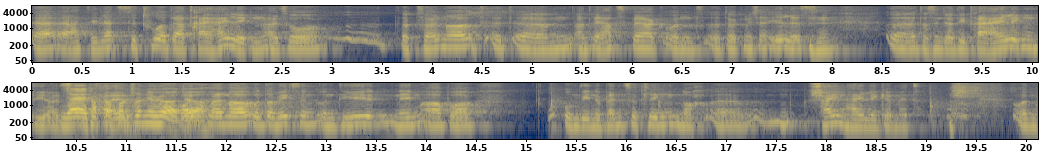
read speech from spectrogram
äh, er hat die letzte Tour der drei Heiligen, also äh, der Zöllner, äh, äh, André Herzberg und äh, Dirk Michaelis. Äh, Das sind ja die drei Heiligen, die als Mhm. Ja, ich drei davon schon gehört, ja. Frontmänner unterwegs sind und die nehmen aber, um wie eine Band zu klingen, noch Scheinheilige mit. Und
